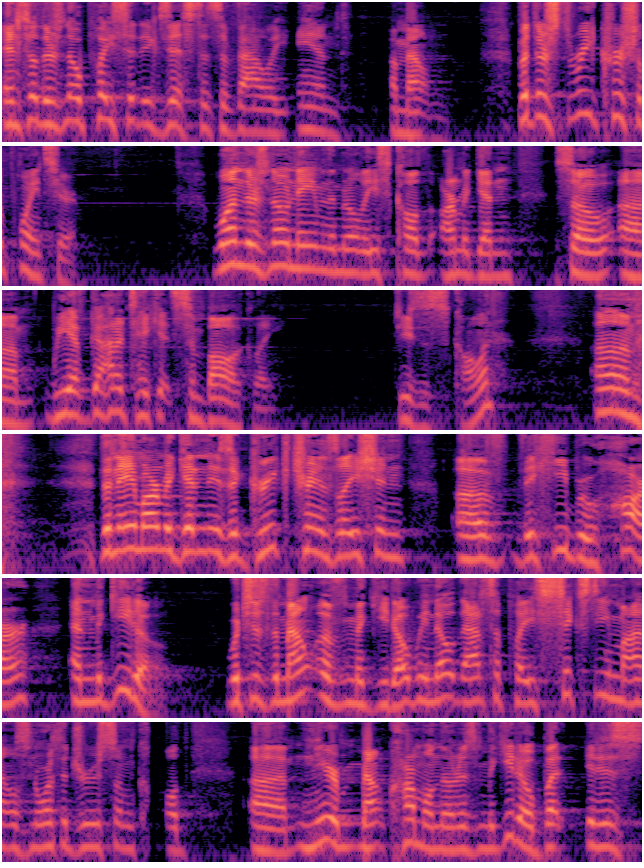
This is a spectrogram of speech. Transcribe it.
And so there's no place that exists that's a valley and a mountain. But there's three crucial points here. One, there's no name in the Middle East called Armageddon, so um, we have got to take it symbolically. Jesus is calling. Um, the name Armageddon is a Greek translation of the Hebrew Har and Megiddo, which is the Mount of Megiddo. We know that's a place 60 miles north of Jerusalem called uh, near Mount Carmel, known as Megiddo, but it is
